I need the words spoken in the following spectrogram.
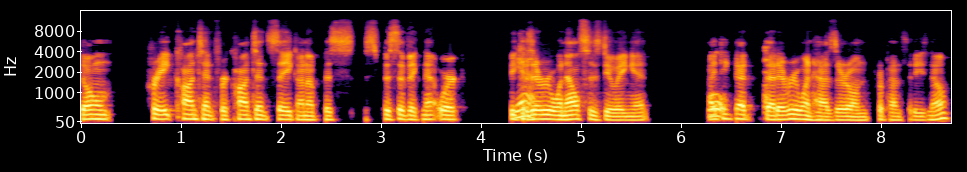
don't create content for content's sake on a p- specific network because yeah. everyone else is doing it. Well, I think that that everyone has their own propensities. No.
